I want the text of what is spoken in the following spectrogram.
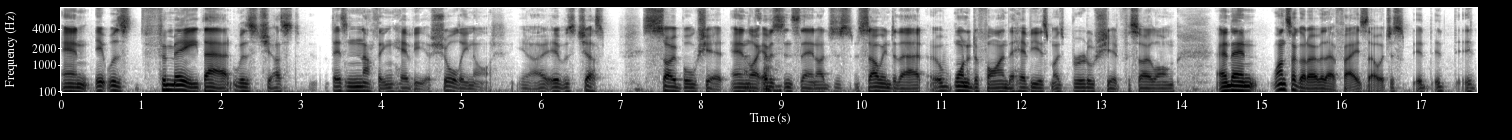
And it was, for me, that was just, there's nothing heavier, surely not. You know, it was just so bullshit. And like ever since then, I just so into that. I wanted to find the heaviest, most brutal shit for so long. And then once I got over that phase, though, it just it, it, it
